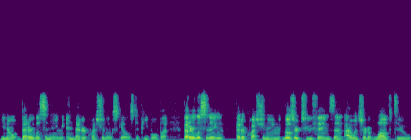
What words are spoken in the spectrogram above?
you know better listening and better questioning skills to people. But better listening better questioning those are two things that i would sort of love to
